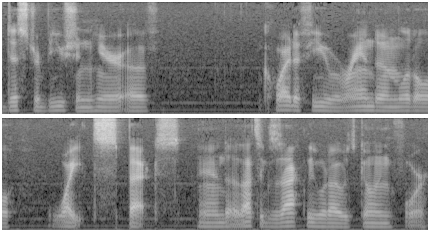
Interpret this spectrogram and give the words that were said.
distribution here of quite a few random little white specks and uh, that's exactly what I was going for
